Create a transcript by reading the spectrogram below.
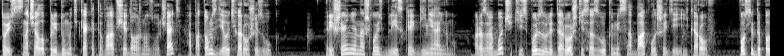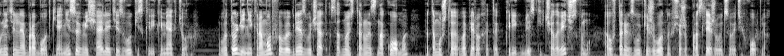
То есть сначала придумать, как это вообще должно звучать, а потом сделать хороший звук. Решение нашлось близкое к гениальному. Разработчики использовали дорожки со звуками собак, лошадей и коров, После дополнительной обработки они совмещали эти звуки с криками актеров. В итоге некроморфы в игре звучат с одной стороны знакомо, потому что, во-первых, это крик близкий к человеческому, а во-вторых, звуки животных все же прослеживаются в этих воплях,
